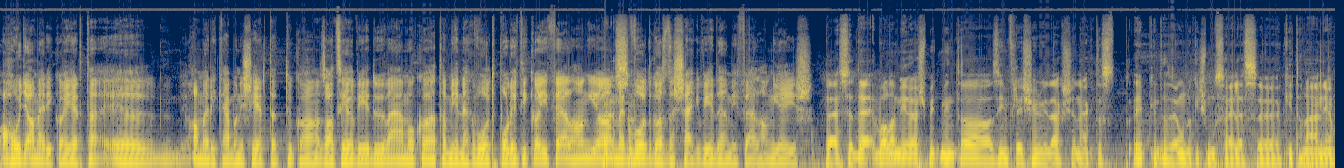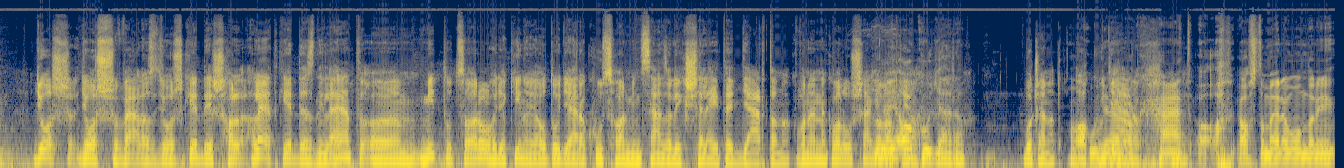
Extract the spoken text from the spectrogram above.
ahogy Amerika érte, Amerikában is értettük az acélvédővámokat, aminek volt politikai felhangja, Persze. meg volt gazdaságvédelmi felhangja is. Persze, de valami olyasmit, mint az Inflation Reduction Act, azt egyébként az EU-nak is muszáj lesz kitalálnia. Gyors, gyors válasz, gyors kérdés. Ha, lehet kérdezni, lehet. Mit tudsz arról, hogy a kínai autógyárak 20-30% selejtet gyártanak? Van ennek valóság kínai alapja? autógyárak. Bocsánat, akugyárak. Hát azt tudom erre mondani,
